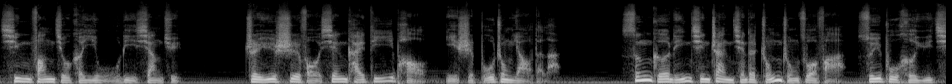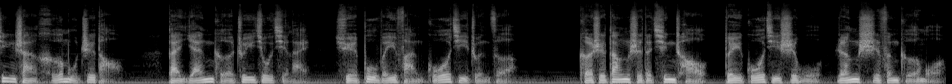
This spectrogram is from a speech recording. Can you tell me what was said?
清方就可以武力相拒，至于是否先开第一炮已是不重要的了。僧格林沁战前的种种做法虽不合于亲善和睦之道，但严格追究起来却不违反国际准则。可是当时的清朝对国际事务仍十分隔膜，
